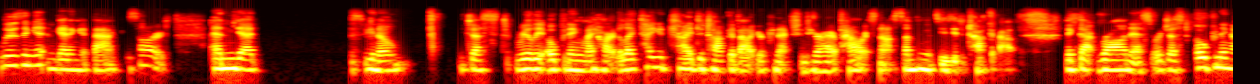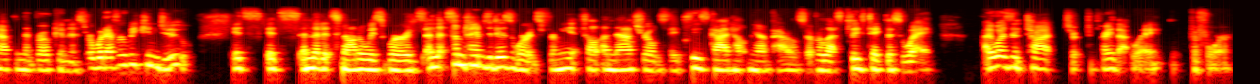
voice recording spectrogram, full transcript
losing it and getting it back is hard. And yet, you know, just really opening my heart. I liked how you tried to talk about your connection to your higher power. It's not something that's easy to talk about, like that rawness or just opening up in the brokenness or whatever we can do. It's it's and that it's not always words, and that sometimes it is words. For me, it felt unnatural to say, "Please, God, help me. I'm powerless over lust. Please take this away." I wasn't taught to, to, pray that way before.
